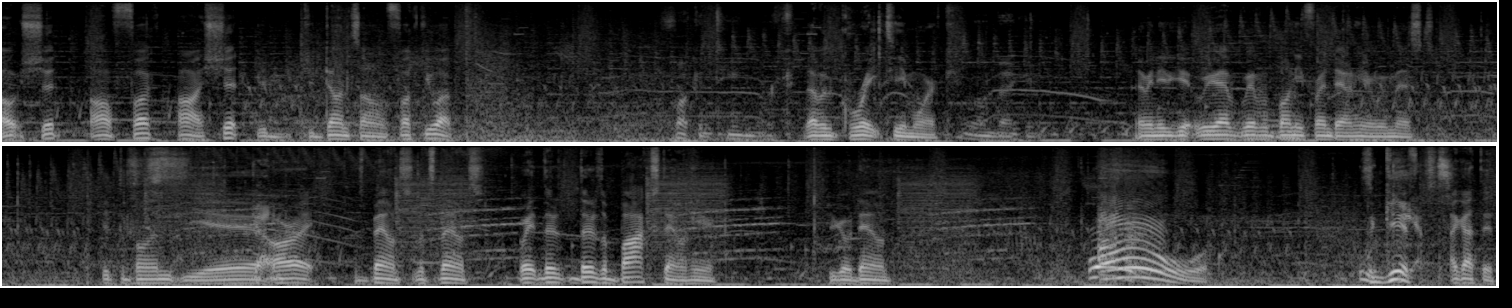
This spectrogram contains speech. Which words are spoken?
Oh shit. Oh fuck. Oh shit. You're, you're done, son. I'm gonna fuck you up. Fucking teamwork. That was great teamwork. Going back here. And we need to get. We have. We have a bunny friend down here. We missed. Get the bun. Yeah. All right. Let's bounce. Let's bounce. Wait. There's. There's a box down here. If you go down. Oh. It's a gift. gift. I got the.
